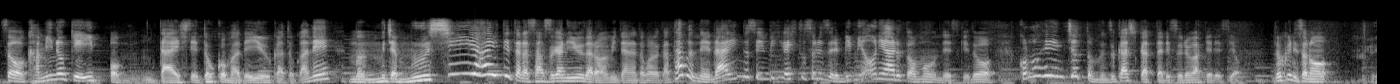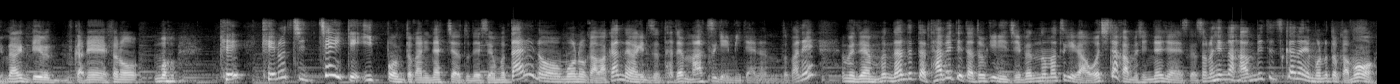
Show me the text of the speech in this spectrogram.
そう、髪の毛一本に対してどこまで言うかとかね。ま、じゃあ虫入ってたらさすがに言うだろうみたいなところが、多分ね、LINE の線引きが人それぞれ微妙にあると思うんですけど、この辺ちょっと難しかったりするわけですよ。特にその、なんていうんですかね、その、もう、毛、毛のちっちゃい毛一本とかになっちゃうとですよ、もう誰のものかわかんないわけですよ。例えばまつげみたいなのとかね。じゃあ、なんだったら食べてた時に自分のまつげが落ちたかもしんないじゃないですか。その辺の判別つかないものとかも、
